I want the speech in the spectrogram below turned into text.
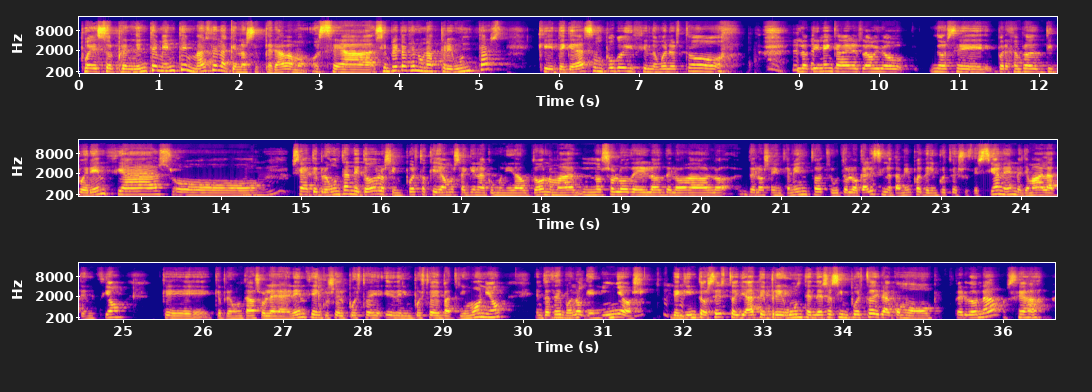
Pues sorprendentemente más de la que nos esperábamos. O sea, siempre te hacen unas preguntas que te quedas un poco diciendo, bueno, esto lo tienen que haber oído no sé, por ejemplo, tipo herencias o, o sea, te preguntan de todos los impuestos que llevamos aquí en la comunidad autónoma, no solo de los de los, de los ayuntamientos, tributos locales, sino también pues del impuesto de sucesiones, nos llamaba la atención que, que preguntaban sobre la herencia, incluso del, puesto del impuesto de patrimonio. Entonces, bueno, que niños de quinto o sexto ya te pregunten de esos impuestos era como, perdona, o sea,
